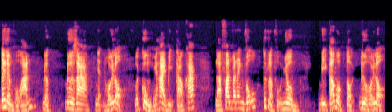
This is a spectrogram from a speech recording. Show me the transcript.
Đây là một vụ án được đưa ra nhận hối lộ với cùng với hai bị cáo khác là Phan Văn Anh Vũ, tức là Vũ Nhôm, bị cáo buộc tội đưa hối lộ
